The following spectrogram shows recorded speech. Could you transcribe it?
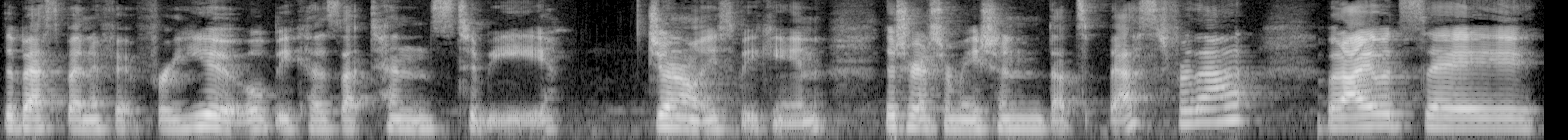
the best benefit for you because that tends to be generally speaking the transformation that's best for that but i would say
